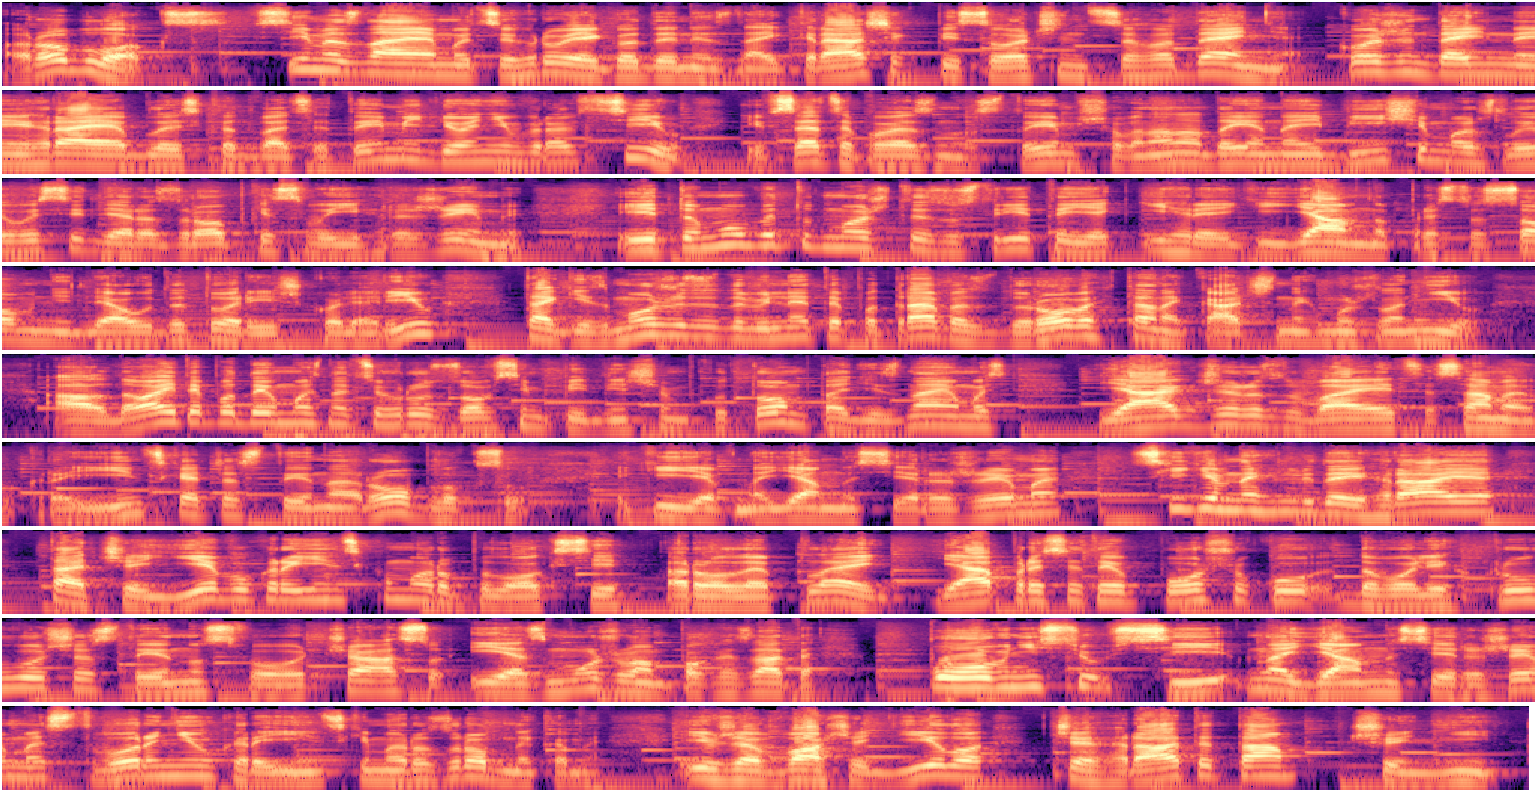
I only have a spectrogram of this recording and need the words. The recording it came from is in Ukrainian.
Roblox. Всі ми знаємо цю гру як один із найкращих пісочниць сьогодення. Кожен день в неї грає близько 20 мільйонів гравців, і все це пов'язано з тим, що вона надає найбільші можливості для розробки своїх режимів. І тому ви тут можете зустріти як ігри, які явно пристосовані для аудиторії школярів, так і зможуть задовільнити потреби здорових та накачаних мужланів. Але давайте подивимось на цю гру зовсім під іншим кутом та дізнаємось, як же розвивається саме українська частина Роблоксу, які є в наявності режими, скільки в них людей грає, та чи є в українському Роблоксі ролеплей. Я присвятив пошуку доволі круглу частину свого часу, і я зможу вам показати повністю всі в наявності режими, створені українськими розробниками. І вже ваше діло, чи грати там, чи ні.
